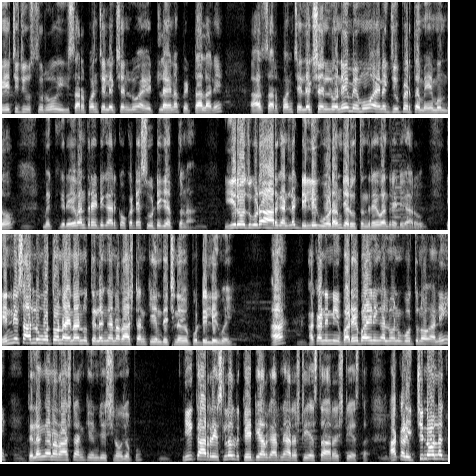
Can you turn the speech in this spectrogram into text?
వేచి చూస్తుర్రు ఈ సర్పంచ్ ఎలక్షన్లు ఎట్లయినా పెట్టాలని. ఆ సర్పంచ్ ఎలక్షన్లోనే మేము ఆయనకు చూపెడతాం ఏముందో. మీకు రేవంత్ రెడ్డి గారికి ఒకటే సూటిగా చెప్తున్నా. ఈ రోజు కూడా ఆరు గంటలకు ఢిల్లీకి పోవడం జరుగుతుంది రేవంత్ రెడ్డి గారు. ఎన్నిసార్లు పోతావు ఆయన నువ్వు తెలంగాణ రాష్ట్రానికి ఏం తెచ్చినావు ఇప్పుడు ఢిల్లీకి పోయి? అక్కడ నీ బడే బాయిని కలవనికి పోతున్నావు కానీ తెలంగాణ రాష్ట్రానికి ఏం చేసినావు చెప్పు? ఈ కార్ రేస్లో కేటీఆర్ గారిని అరెస్ట్ చేస్తా అరెస్ట్ చేస్తా. అక్కడ ఇచ్చిన వాళ్ళకి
